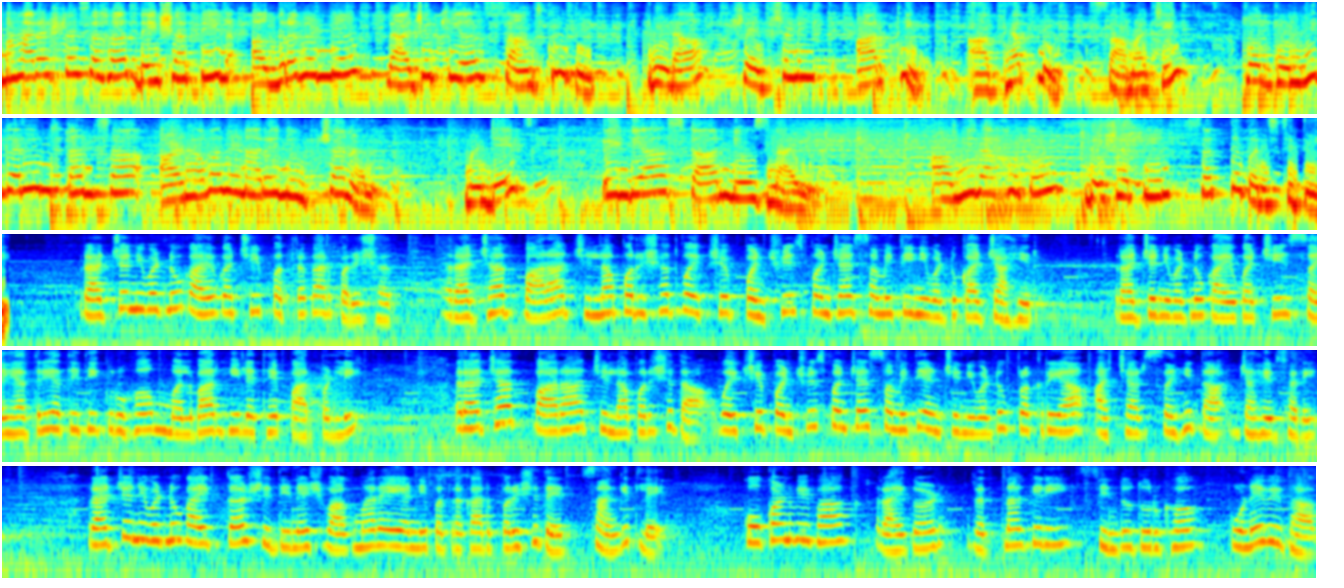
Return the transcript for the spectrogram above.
महाराष्ट्रासह देशातील अग्रगण्य राजकीय सांस्कृतिक क्रीडा शैक्षणिक आर्थिक आध्यात्मिक सामाजिक व गुन्हेगारी वृत्तांचा आढावा देणारे न्यूज चॅनल म्हणजेच इंडिया स्टार न्यूज लाईव्ह. आम्ही दाखवतो देशातील सत्य परिस्थिती. राज्य निवडणूक आयोगाची पत्रकार परिषद. राज्यात बारा जिल्हा परिषद व एकशे पंचवीस पंचायत समिती निवडणुका जाहीर. राज्य निवडणूक आयोगाची सह्याद्री अतिथीगृह मलबार हिल येथे पार पडली. राज्यात बारा जिल्हा परिषदा व एकशे पंचवीस पंचायत समिती यांची निवडणूक प्रक्रिया आचारसंहिता जाहीर झाली. राज्य निवडणूक आयुक्त श्री दिनेश वाघमारे यांनी पत्रकार परिषदेत सांगितले कोकण विभाग रायगड रत्नागिरी सिंधुदुर्ग पुणे विभाग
